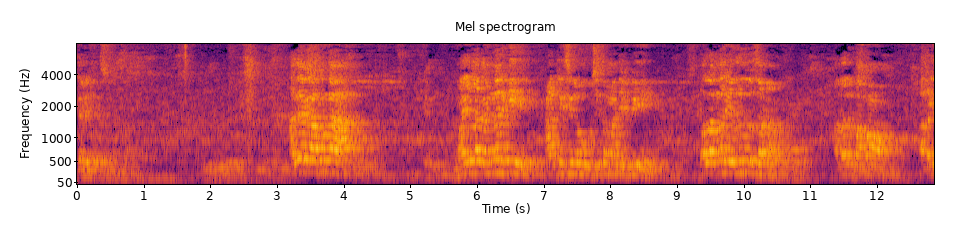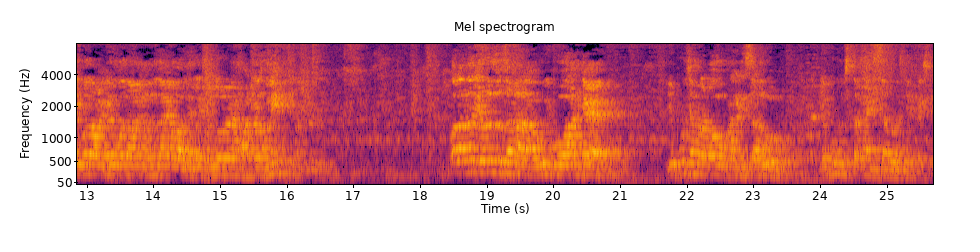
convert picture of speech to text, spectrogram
తెలియజేస్తున్నాను అదే కాకుండా మహిళ ఆర్టీసీలో ఉచితం అని చెప్పి వాళ్ళందరూ ఎదురు చూస్తున్నారు. అందరూ పాపం అక్కడికి పోదాం ఇక్కడికి పోదామని ముందుగానే వాళ్ళు ఎలక్షన్లోనే మాట్లాడుకుని వాళ్ళందరూ ఎదురు చూస్తున్నారు. ఆ ఊరికి పోవాలంటే ఎప్పుడు చంద్రబాబు ప్రకటిస్తారు ఎప్పుడు ఉచితంగా ఇస్తారు అని చెప్పేసి.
